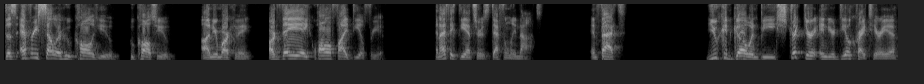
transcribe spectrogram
does every seller who calls you who calls you on your marketing are they a qualified deal for you? And I think the answer is definitely not. In fact, you could go and be stricter in your deal criteria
